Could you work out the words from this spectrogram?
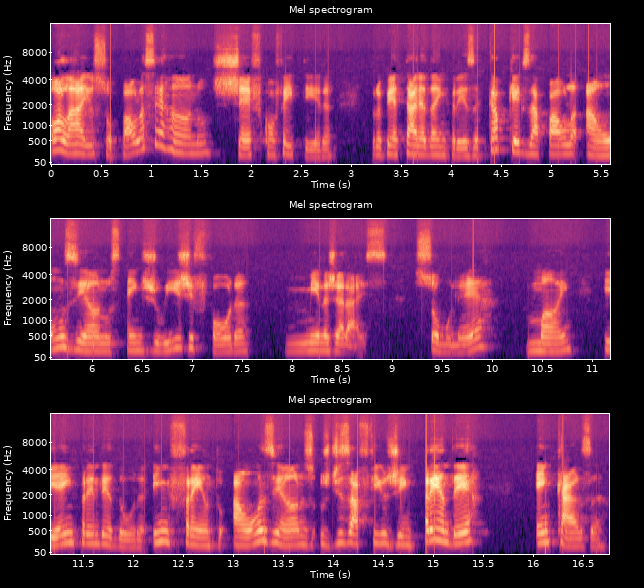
Olá, eu sou Paula Serrano, chefe confeiteira, proprietária da empresa Cupcakes da Paula há 11 anos em Juiz de Fora, Minas Gerais. Sou mulher, mãe e empreendedora. E enfrento há 11 anos os desafios de empreender em casa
